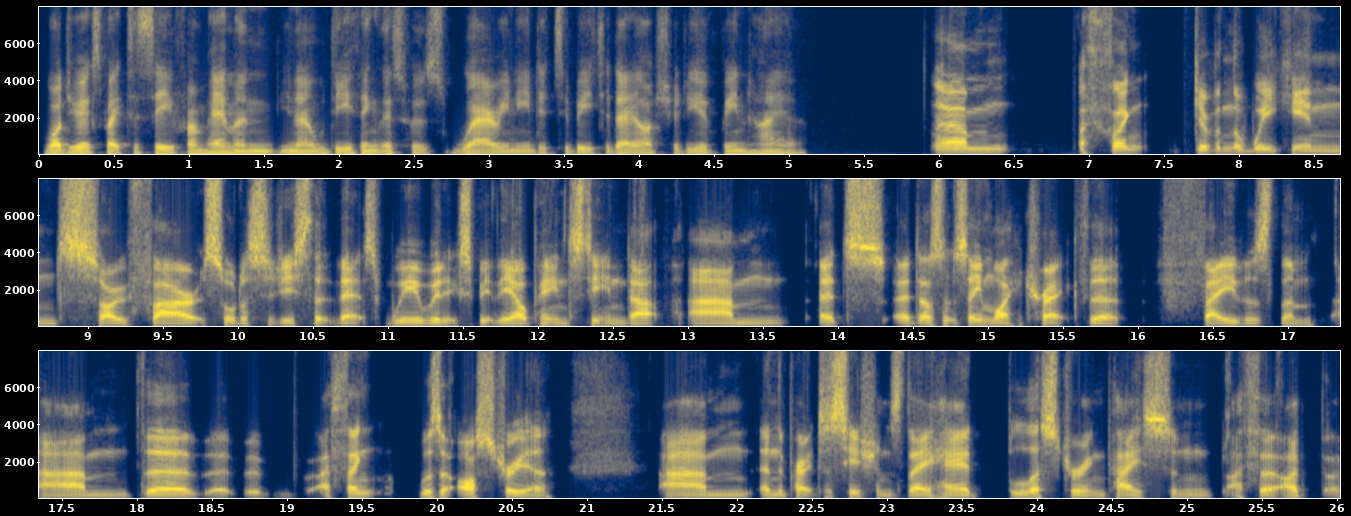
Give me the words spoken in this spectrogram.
what do you expect to see from him? And you know, do you think this was where he needed to be today, or should he have been higher? Um, I think given the weekend so far, it sort of suggests that that's where we'd expect the Alpines to end up. Um, it's it doesn't seem like a track that favors them. Um, the I think was it Austria um, in the practice sessions they had blistering pace, and I thought I, I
